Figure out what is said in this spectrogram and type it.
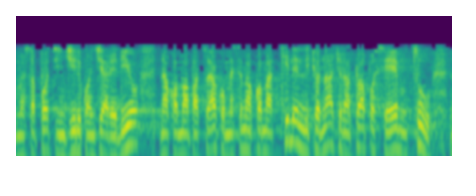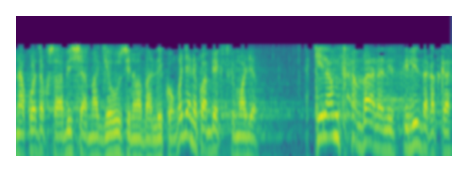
Umesapoti injili kwa njia ya redio na kwa mapato yako umesema kwamba kile nilicho nacho natoa hapo sehemu tu na kuweza kusababisha mageuzi na mabadiliko. Ngoja nikwambie kitu kimoja. Kila mtu ambaye ananisikiliza katika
